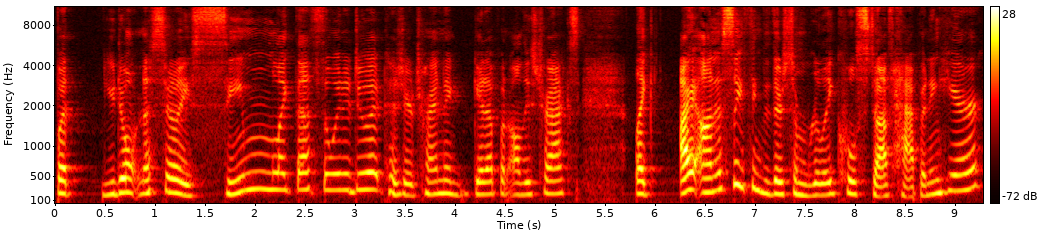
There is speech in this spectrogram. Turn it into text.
but you don't necessarily seem like that's the way to do it because you're trying to get up on all these tracks. Like, I honestly think that there's some really cool stuff happening here.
